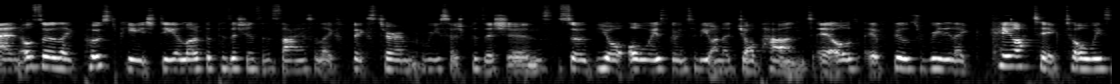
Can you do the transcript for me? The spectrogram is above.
And also like post phd a lot of the positions in science are like fixed term research positions. So you're always going to be on a job hunt. It also it feels really like chaotic to always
